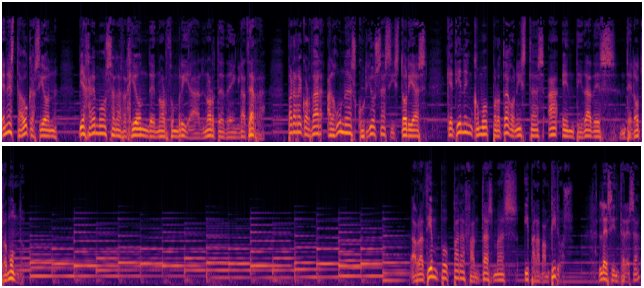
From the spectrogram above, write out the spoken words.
En esta ocasión viajaremos a la región de Northumbria, al norte de Inglaterra, para recordar algunas curiosas historias que tienen como protagonistas a entidades del otro mundo. Habrá tiempo para fantasmas y para vampiros. ¿Les interesa?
